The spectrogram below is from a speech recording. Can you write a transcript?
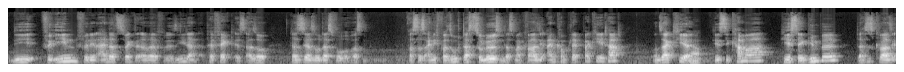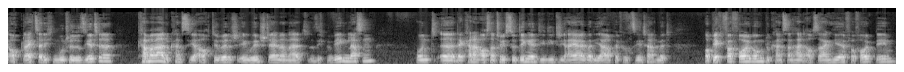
die für ihn, für den Einsatzzweck oder für sie dann perfekt ist. Also das ist ja so das, wo, was, was das eigentlich versucht, das zu lösen, dass man quasi ein Komplettpaket hat und sagt, hier, ja. hier ist die Kamera, hier ist der Gimbal, das ist quasi auch gleichzeitig eine motorisierte Kamera, du kannst sie ja auch theoretisch irgendwo hinstellen, dann halt sich bewegen lassen. Und äh, der kann dann auch natürlich so Dinge, die DJI ja über die Jahre perfektioniert hat, mit Objektverfolgung. Du kannst dann halt auch sagen, hier, verfolgt dem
